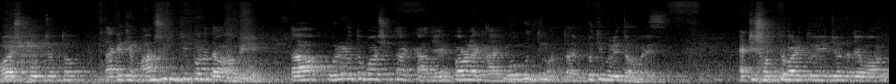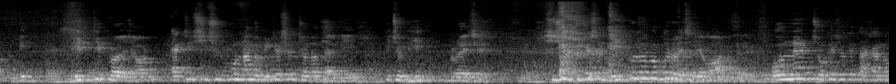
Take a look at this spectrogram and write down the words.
বয়স পর্যন্ত তাকে যে মানসিক উদ্দীপনা দেওয়া হবে, তা পরিণত বয়সে তার কাজে পড়ালেখায় ও বুদ্ধিমত্তায় প্রতিফলিত হবে। একটি সত্য বাড়ি তৈরির জন্য যেমন ভিত্তি প্রয়োজন একটি শিশুর পূর্ণাঙ্গ বিকাশের জন্য তাকে কিছু ভিত রয়েছে। শিশুর বিকাশের ভিতগুলোর মধ্যে রয়েছে যেমন অন্যের চোখে চোখে তাকানো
